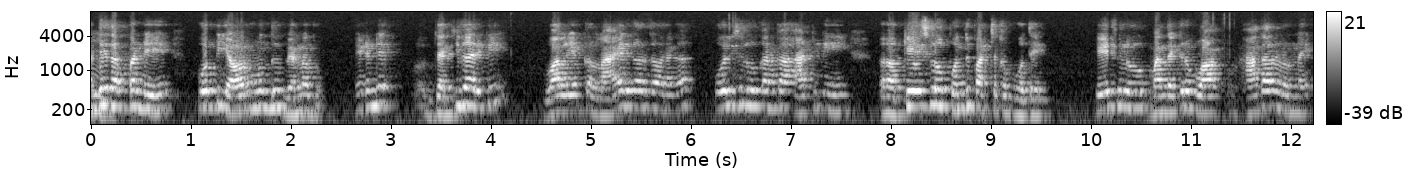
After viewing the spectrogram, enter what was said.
అంతే తప్పండి కోర్టు ఎవరి ముందు వినదు. ఏంటంటే జడ్జి గారికి వాళ్ళ యొక్క లాయర్ గారి ద్వారా పోలీసులు కనుక వాటిని కేసులో పొందుపరచకపోతే కేసులు మన దగ్గర ఆధారాలు ఉన్నాయి.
